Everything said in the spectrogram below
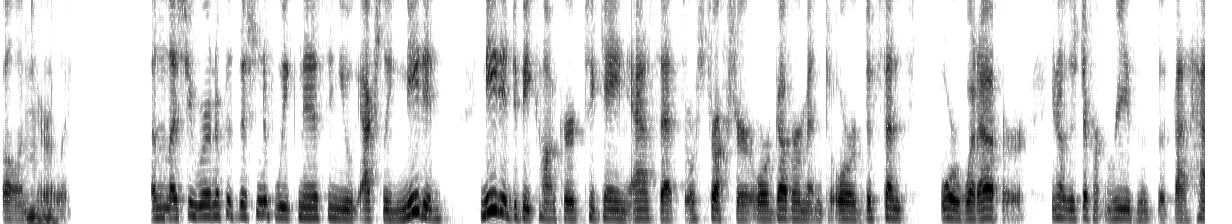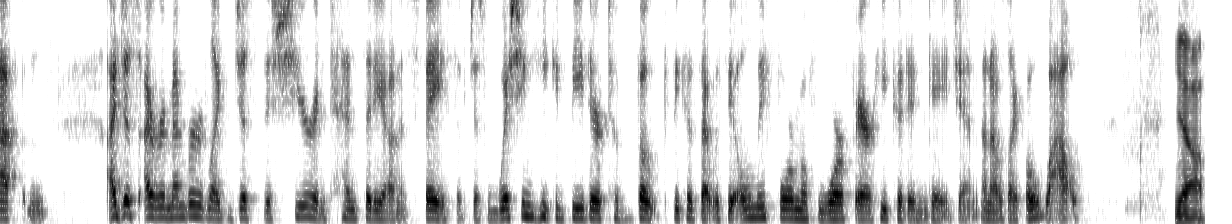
voluntarily? Mm-hmm. Unless you were in a position of weakness and you actually needed needed to be conquered to gain assets or structure or government or defense or whatever. You know there's different reasons that that happens I just I remember like just the sheer intensity on his face of just wishing he could be there to vote because that was the only form of warfare he could engage in. And I was like, oh wow. Yeah,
